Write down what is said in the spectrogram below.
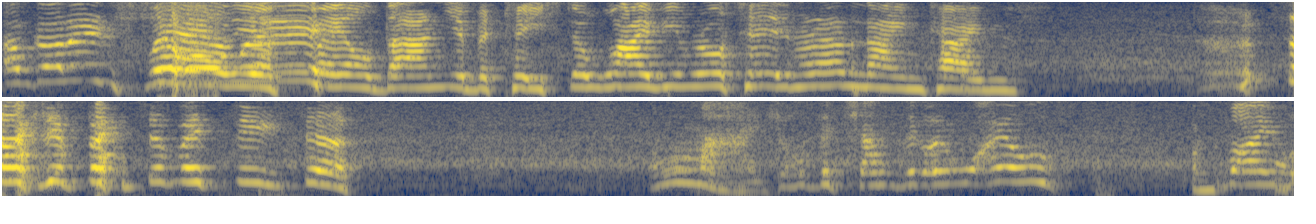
I've got it! Well, surely! you failed, Dan, you Batista. Why have you rotated him around nine times? Side effect of Batista! Oh my god, the chants are going wild! Spine top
